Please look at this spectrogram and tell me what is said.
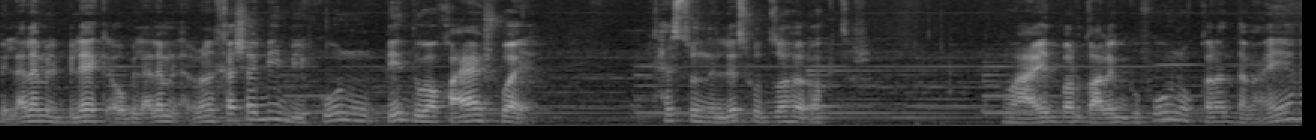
بالقلم البلاك أو بالقلم الألوان الخشبي بيكون بيدي واقعية شوية. تحسوا إن الأسود ظاهر أكتر. وهعيد برضو على الجفون والقناة الدمعية.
